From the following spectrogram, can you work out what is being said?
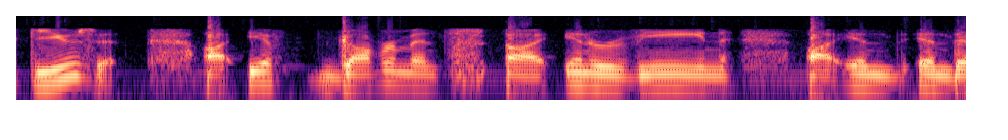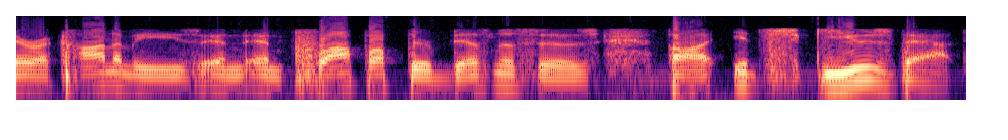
skews it. Uh, if governments uh, intervene uh, in in their economies and, and prop up their businesses, uh, it skews that.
